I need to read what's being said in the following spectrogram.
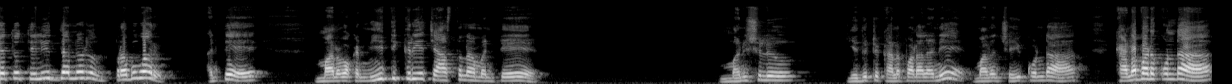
చేత్తో తెలియద్దు అన్నాడు ప్రభువారు. అంటే మనం ఒక నీతి క్రియ చేస్తున్నామంటే మనుషులు ఎదుట కనపడాలని మనం చేయకుండా కనపడకుండా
